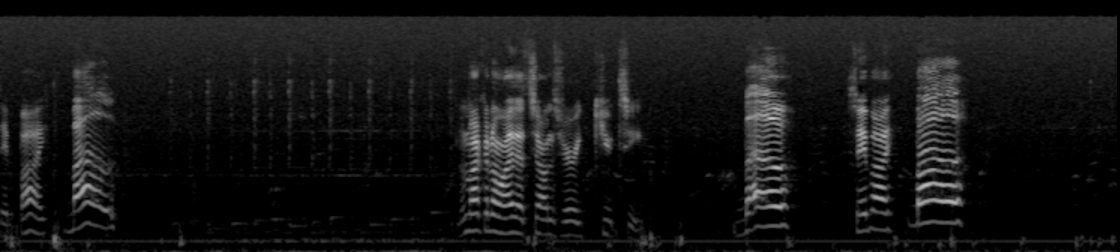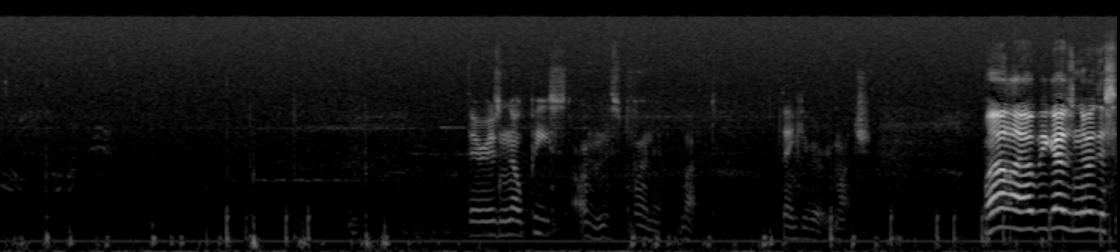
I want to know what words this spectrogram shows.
Say bye. Bow. I'm not gonna lie, that sounds very cutesy. Bo. Say bye. Bo. There is no peace on this planet left. Thank you very much. Well, I hope you guys knew this.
